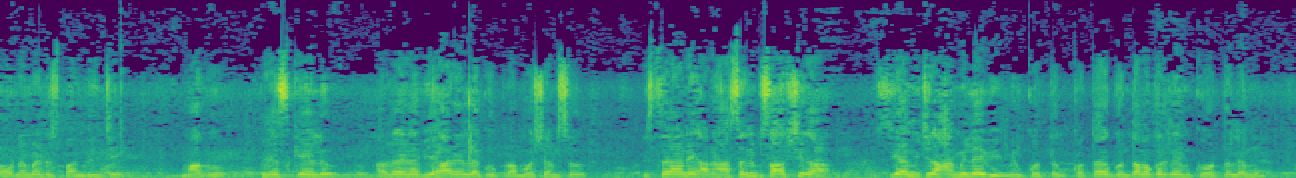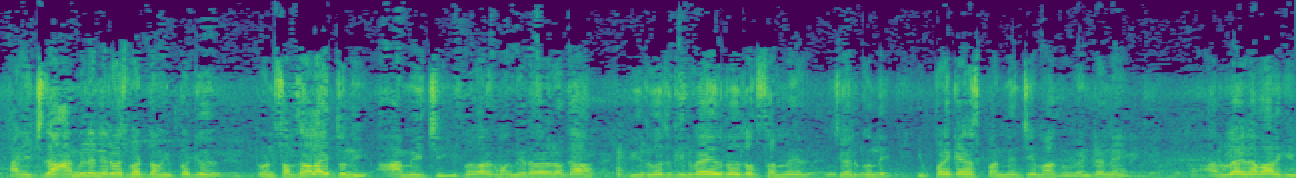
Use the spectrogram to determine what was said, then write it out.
గవర్నమెంట్ స్పందించి మాకు పే స్కేలు అరులైన విహారీలకు ప్రమోషన్స్ ఇస్తారని ఆ అసెంబ్లీ సాక్షిగా సీఎం ఇచ్చిన హామీలేవి. మేము కొత్త కొత్త గొంతమ్మ కొరకు మేము కోరతలేము. ఆయన ఇచ్చిన హామీలు నెరవేర్చబడ్డాం. ఇప్పటికి రెండు సంవత్సరాలు అవుతుంది హామీ ఇచ్చి. ఇప్పటి వరకు మాకు నెరవేరక ఈ రోజుకి ఇరవై ఐదు రోజులకు సమ్మె చేరుకుంది. ఇప్పటికైనా స్పందించి మాకు వెంటనే అరులైన వారికి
